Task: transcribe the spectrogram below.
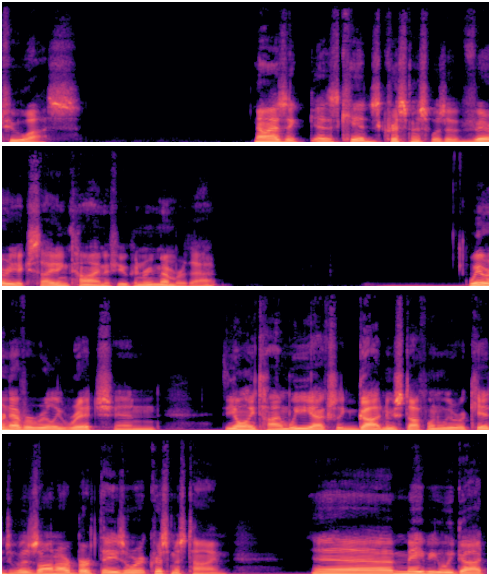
to us. Now, as a, as kids, Christmas was a very exciting time, if you can remember that we were never really rich and the only time we actually got new stuff when we were kids was on our birthdays or at Christmas time. Uh, maybe we got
